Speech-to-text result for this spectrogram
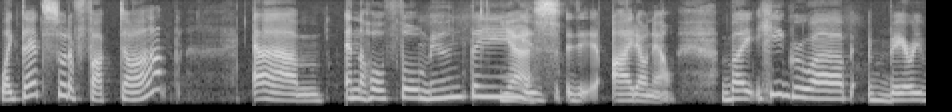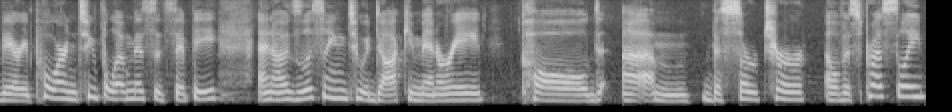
Like, that's sort of fucked up. Um, and the whole full moon thing Yes. is, I don't know. But he grew up very, very poor in Tupelo, Mississippi. And I was listening to a documentary called um, The Searcher, Elvis Presley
